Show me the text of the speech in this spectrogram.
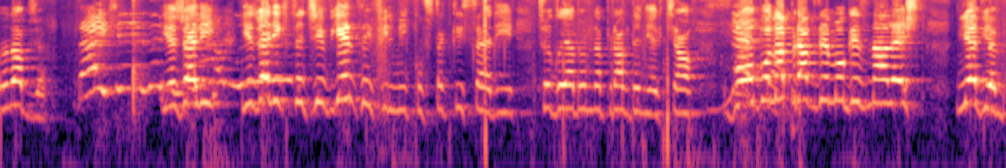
No dobrze. Dajcie, Jeżeli, jeżeli chcecie więcej filmików z takiej serii, czego ja bym naprawdę nie chciał, bo, bo naprawdę mogę znaleźć, nie wiem,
